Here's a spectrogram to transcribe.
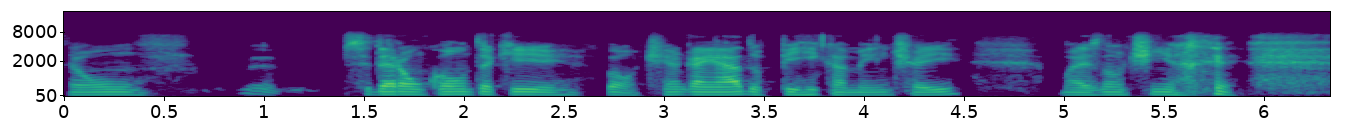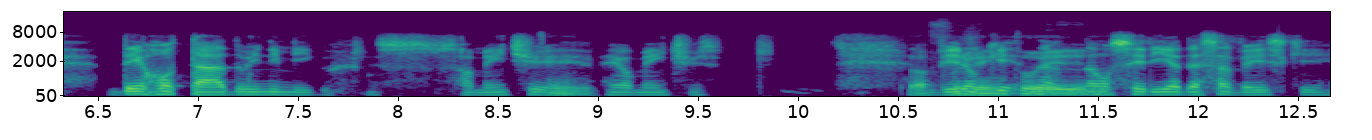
Então, eh, se deram conta que, bom, tinha ganhado pirricamente aí, mas não tinha derrotado o inimigo. Somente, Sim. realmente, Só viram que afugentou n- ele. não seria dessa vez que,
